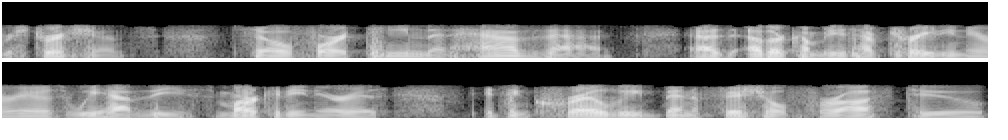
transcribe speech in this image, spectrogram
restrictions. So for a team that has that, as other companies have trading areas, we have these marketing areas. It's incredibly beneficial for us to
